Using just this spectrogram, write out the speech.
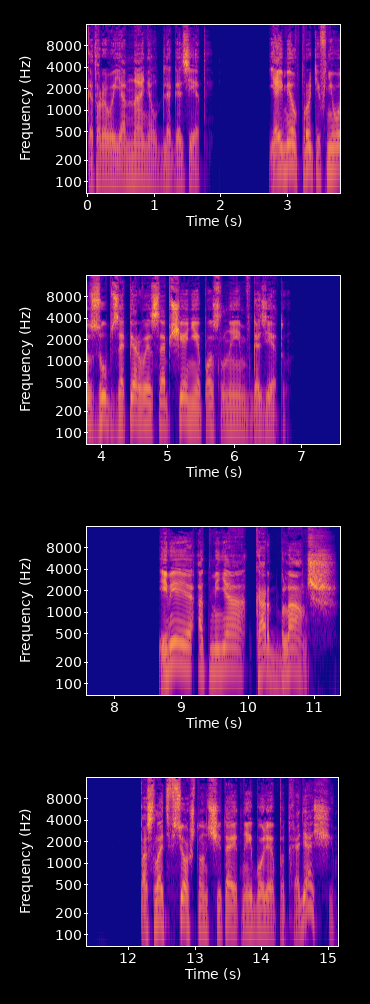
которого я нанял для газеты. Я имел против него зуб за первое сообщение, посланное им в газету. Имея от меня карт-бланш послать все, что он считает наиболее подходящим,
